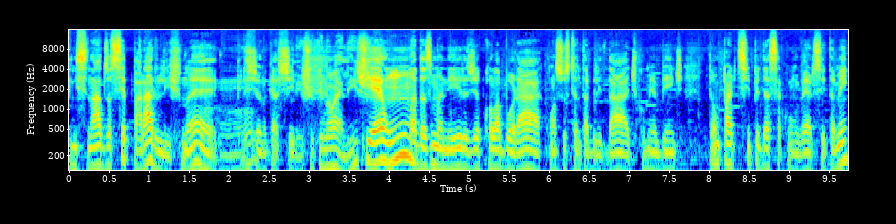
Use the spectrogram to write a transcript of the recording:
ensinados a separar o lixo, não é, uhum. Cristiano Castilho? Lixo que não é lixo. Que é uma das maneiras de colaborar com a sustentabilidade, com o meio ambiente. Então participe dessa conversa aí também.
